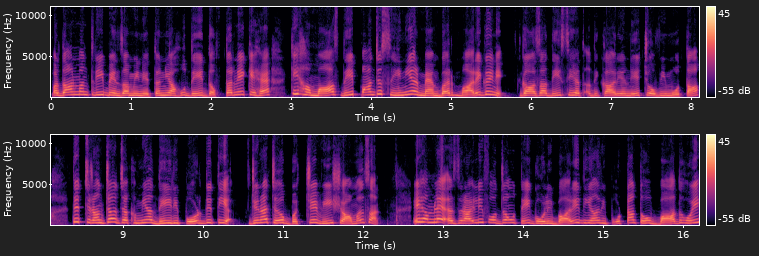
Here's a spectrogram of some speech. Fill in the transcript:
ਪ੍ਰਧਾਨ ਮੰਤਰੀ ਬੈਂਜ਼ਾਮਿਨ ਨੇਤਨਯਾਹੂ ਦੇ ਦਫ਼ਤਰ ਨੇ ਕਿਹਾ ਕਿ ਹਮਾਸ ਦੇ 5 ਸੀਨੀਅਰ ਮੈਂਬਰ ਮਾਰੇ ਗਏ ਨੇ। ਗਾਜ਼ਾ ਦੀ ਸਿਹਤ ਅਧਿਕਾਰੀਆਂ ਨੇ 24 ਮੌਤਾਂ ਤੇ 54 ਜ਼ਖਮੀਆਂ ਦੀ ਰਿਪੋਰਟ ਦਿੱਤੀ ਹੈ, ਜਿਨ੍ਹਾਂ 'ਚ ਬੱਚੇ ਵੀ ਸ਼ਾਮਲ ਸਨ। ਇਹ ਹਮਲੇ ਇਜ਼ਰਾਈਲੀ ਫੌਜਾਂ ਉੱਤੇ ਗੋਲੀਬਾਰੀ ਦੀਆਂ ਰਿਪੋਰਟਾਂ ਤੋਂ ਬਾਅਦ ਹੋਏ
